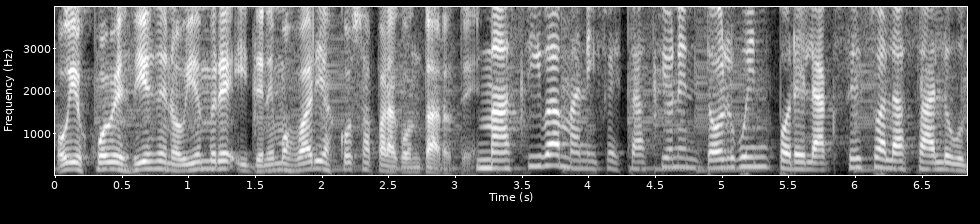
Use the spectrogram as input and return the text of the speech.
Hoy es jueves 10 de noviembre y tenemos varias cosas para contarte. Masiva manifestación en Tolwyn por el acceso a la salud.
